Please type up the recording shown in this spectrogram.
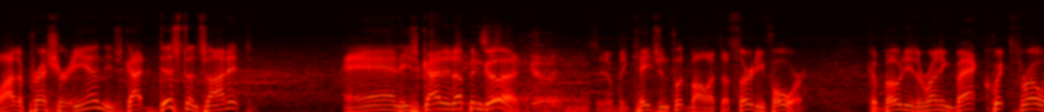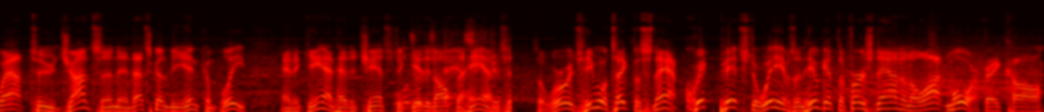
lot of pressure in. He's got distance on it. And he's got it up and good. It'll be Cajun football at the 34. Kibodi, the running back, quick throw out to Johnson, and that's going to be incomplete. And again, had a chance to get it off the hands. So Wooldridge, he will take the snap. Quick pitch to Williams, and he'll get the first down and a lot more. Great call.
